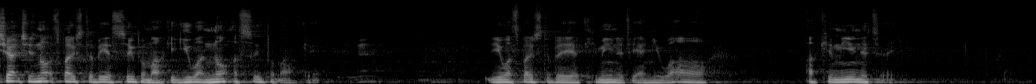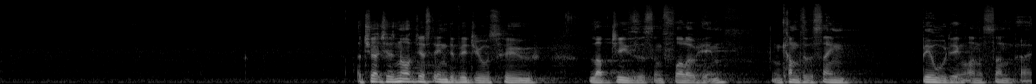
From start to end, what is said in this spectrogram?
Church is not supposed to be a supermarket. You are not a supermarket. You are supposed to be a community, and you are a community. A church is not just individuals who love Jesus and follow him and come to the same building on a Sunday.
